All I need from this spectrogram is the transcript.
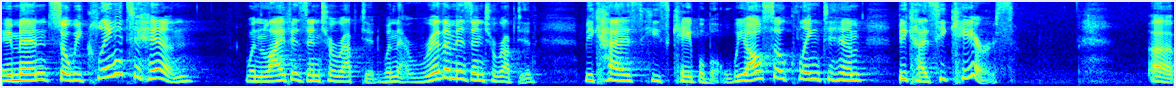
Amen. So we cling to Him when life is interrupted, when that rhythm is interrupted, because He's capable. We also cling to Him because He cares. Uh,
